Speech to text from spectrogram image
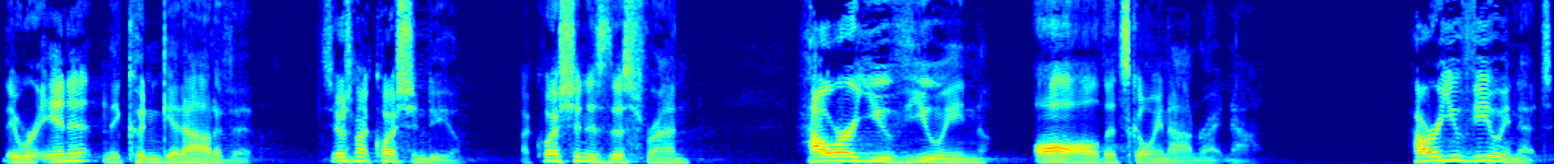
They were in it and they couldn't get out of it. So here's my question to you. My question is this, friend How are you viewing all that's going on right now? How are you viewing it?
